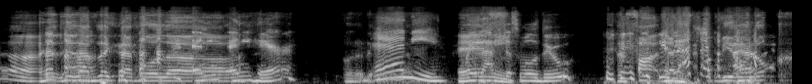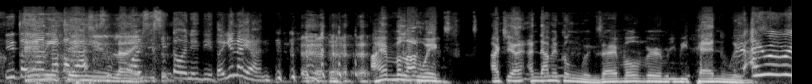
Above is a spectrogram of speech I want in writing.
Uh, he'll, he'll have like that whole uh, any any hair? Any. My Any, lashes will do. The, fa- the view look. Dito yan, Anything you like. si Tony dito. Yun na yun. I have a lot of wigs. Actually, ang dami kong wigs. I have over maybe 10 wigs. I remember,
